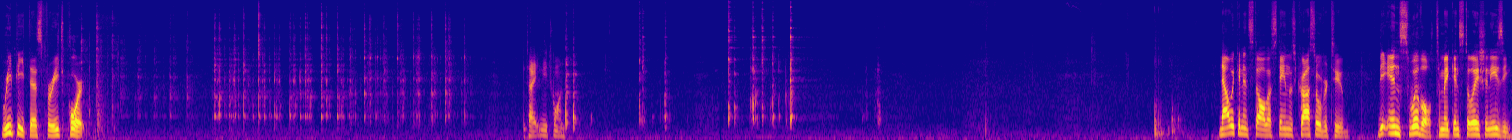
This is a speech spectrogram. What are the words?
Repeat this for each port. Tighten each one. Now we can install a stainless crossover tube. The ends swivel to make installation easy.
